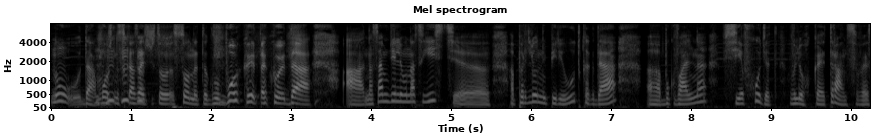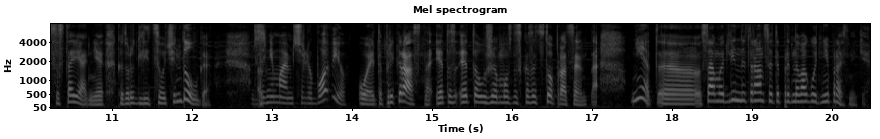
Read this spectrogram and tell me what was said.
Ну, да, можно сказать, что сон это глубокое такое, да. А на самом деле у нас есть э, определенный период, когда э, буквально все входят в легкое трансовое состояние, которое длится очень долго. Занимаемся любовью? О, это прекрасно. Это, это уже, можно сказать, стопроцентно. Нет, э, самый длинный транс это предновогодние праздники.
